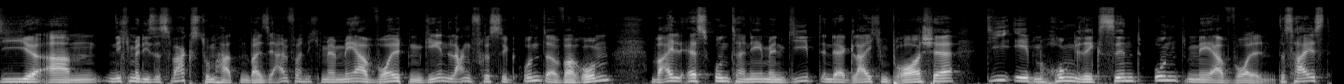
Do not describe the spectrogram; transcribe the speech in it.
die ähm, nicht mehr dieses Wachstum hatten, weil sie einfach nicht mehr mehr wollten, gehen langfristig unter. Warum? Weil es Unternehmen gibt in der gleichen Branche, die eben hungrig sind und mehr wollen. Das heißt,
